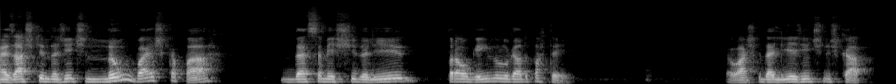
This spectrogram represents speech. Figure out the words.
Mas acho que a gente não vai escapar dessa mexida ali para alguém no lugar do Partey. Eu acho que dali a gente não escapa.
